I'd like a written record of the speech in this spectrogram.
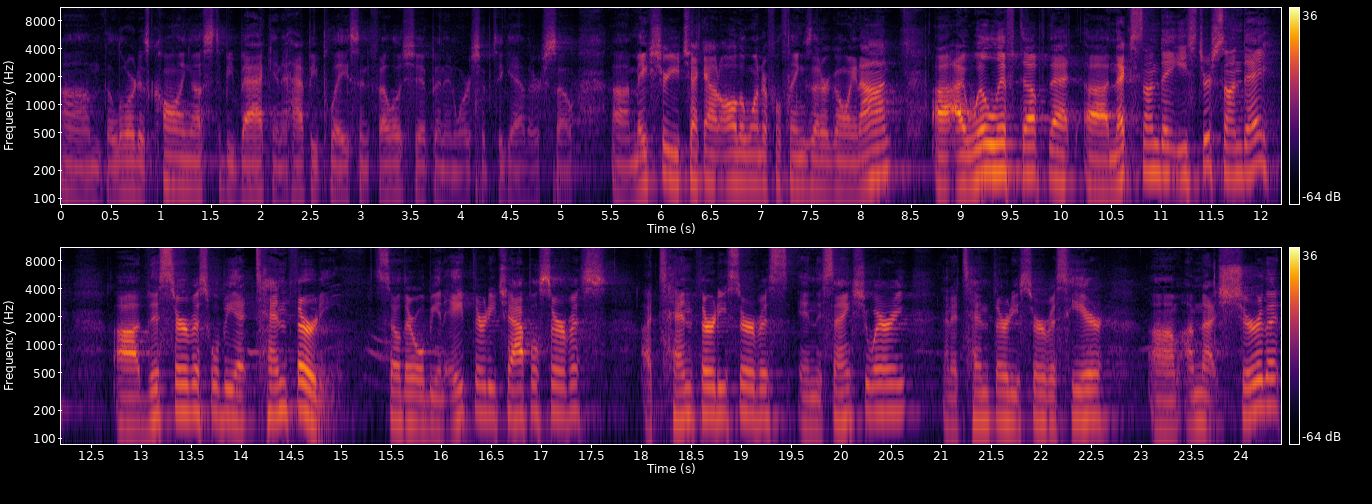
um, the Lord is calling us to be back in a happy place in fellowship and in worship together. So uh, make sure you check out all the wonderful things that are going on. Uh, I will lift up that uh, next Sunday, Easter Sunday. Uh, this service will be at 10:30. So there will be an 8:30 chapel service, a 10:30 service in the sanctuary, and a 10:30 service here. Um, I'm not sure that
